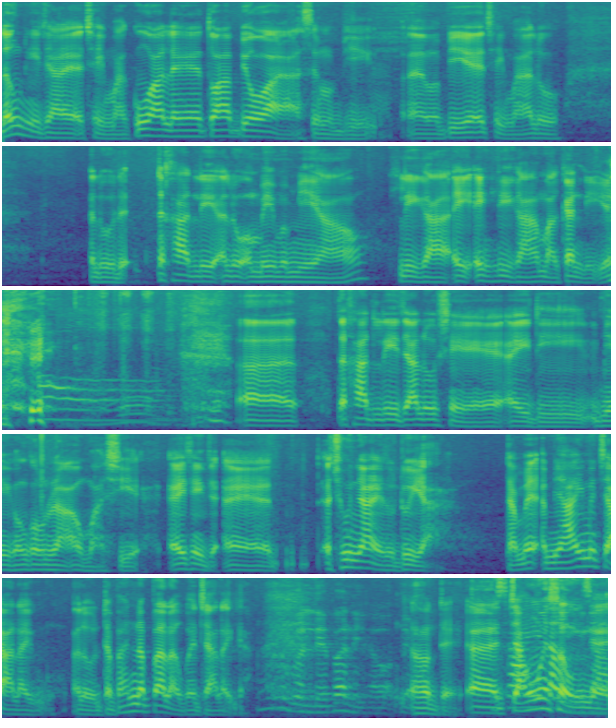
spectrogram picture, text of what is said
လုံနေကြတဲ့အချိန်မှာကိုကလည်းသွားပြောရတာအဆင်မပြေဘူးအဲမပြေတဲ့အချိန်မှာအဲ့လိုအဲ့လိုတခါတလေအဲ့လိုအမေမမြင်အောင်လှေကားအဲ့အိမ်လှေကားမှာကတ်နေရဲ့အာတခါတလေကြားလို့ရှိရင်အဲ့ဒီမြေကုန်းကုန်းရအောက်မှာရှိရဲ့အဲ့ဒီအချိန်ကျအဲအချို့ညရေဆိုတွေ့ရတယ် ဒါပေမဲ့အများကြီးမကြာလိုက်ဘူးအဲ့လိုတစ်ပတ်နှစ်ပတ်လောက်ပဲကြာလိုက်တာအဲ့လိုပဲလေပတ်နေတာပေါ့ဟုတ်တယ်အဲကျောင်းဝင်းဆောင်ကြီးနဲ့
